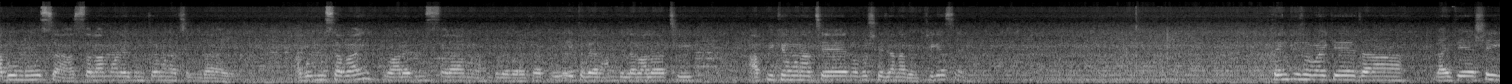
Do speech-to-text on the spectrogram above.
আবু মুসা, আসসালামু আলাইকুম, কেমন আছেন ভাই? আবু মুসা ভাই, ওয়ালাইকুম আসসালাম রহমতুল্লাহ এই তো ভাই, আলহামদুলিল্লাহ ভালো আছি। আপনি কেমন আছেন? অবশ্যই জানাবেন, ঠিক আছে? থ্যাংক ইউ সবাইকে, যারা লাইভে এসেই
